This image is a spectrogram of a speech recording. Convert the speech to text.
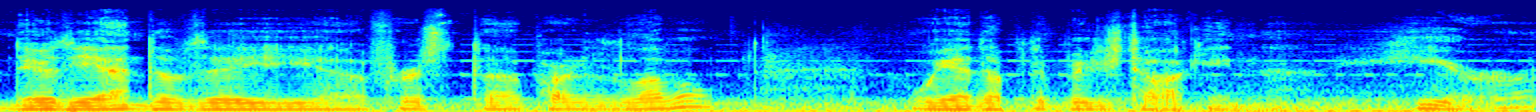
near the end of the uh, first uh, part of the level, we end up at the bridge talking here.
